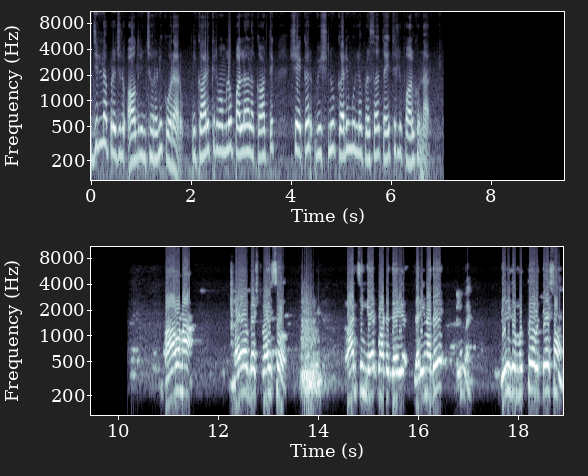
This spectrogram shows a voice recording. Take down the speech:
జిల్లా ప్రజలు ఆదరించాలని కోరారు. ఈ కార్యక్రమంలో పల్లాల కార్తిక్ శేఖర్ విష్ణు కరిముల్ల ప్రసాద్ తదితరులు పాల్గొన్నారు. భావన రైస్ లాంచింగ్ ఏర్పాటు జరి- జరిగినది. దీనికి ముఖ్య ఉద్దేశం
